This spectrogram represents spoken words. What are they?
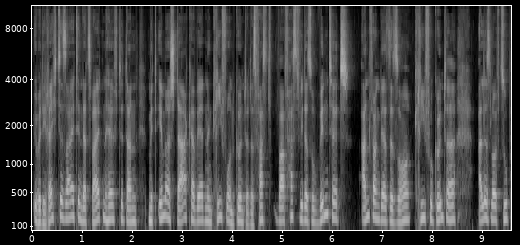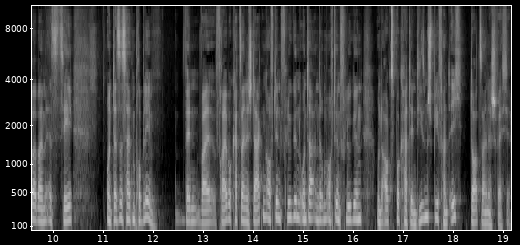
über die rechte Seite, in der zweiten Hälfte dann mit immer stärker werdenden Grifo und Günther. Das fast, war fast wieder so Vintage Anfang der Saison, Grifo, Günther, alles läuft super beim SC. Und das ist halt ein Problem. Wenn, weil Freiburg hat seine Stärken auf den Flügeln, unter anderem auf den Flügeln, und Augsburg hatte in diesem Spiel, fand ich, dort seine Schwäche.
